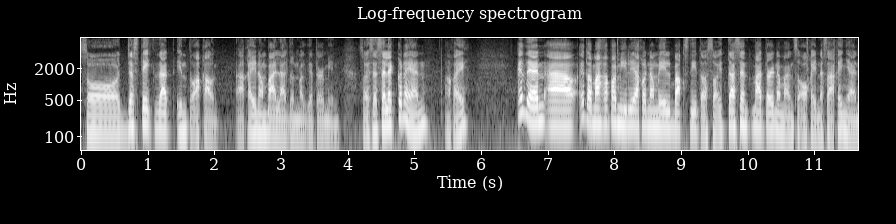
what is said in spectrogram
So, just take that into account. Ah, kayo nang bala doon mag-determine. So, isa-select ko na yan. Okay? And then, uh, ito, makakapamili ako ng mailbox dito. So, it doesn't matter naman. So, okay na sa akin yan.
